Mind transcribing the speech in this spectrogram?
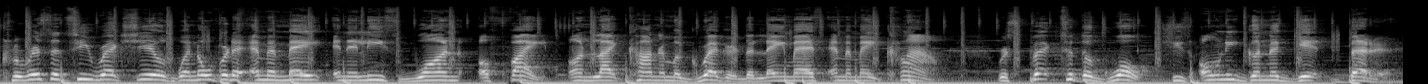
Claressa T-Rex Shields went over to MMA and at least won a fight, unlike Conor McGregor, the lame-ass MMA clown. Respect to the GWOAT, she's only gonna get better.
